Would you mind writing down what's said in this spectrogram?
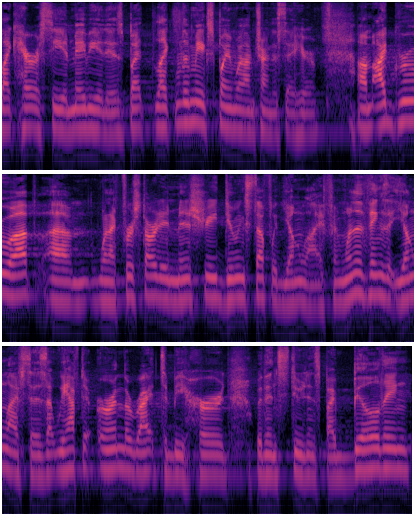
like heresy, and maybe it is, but like, let me explain what I'm trying to say here. Um, I grew up um, when I first started in ministry doing stuff with Young Life, and one of the things that Young Life says is that we have to earn the right to be heard within students by building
